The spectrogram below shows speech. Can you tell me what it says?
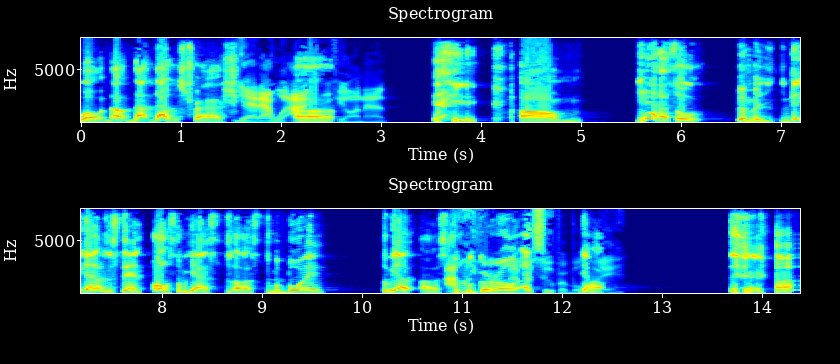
well. That that, that was trash. Yeah, that was. I Uh, with you on that. um, yeah. So remember, you got to understand. Also, we had uh, Superboy. So we had uh, I Supergirl. at- Superboy. huh?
